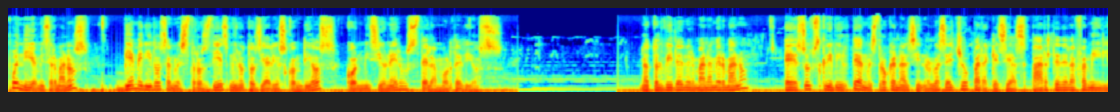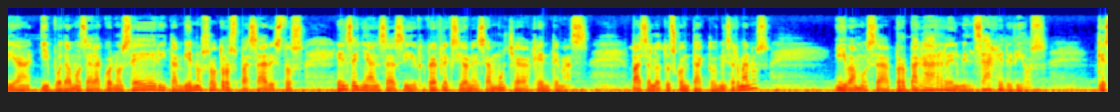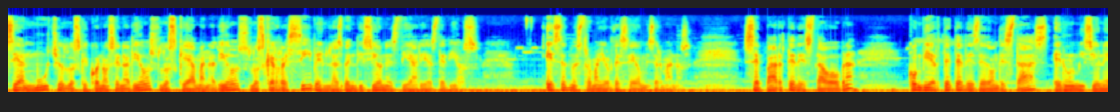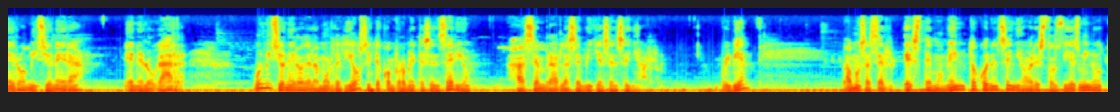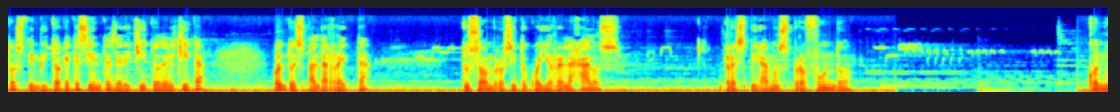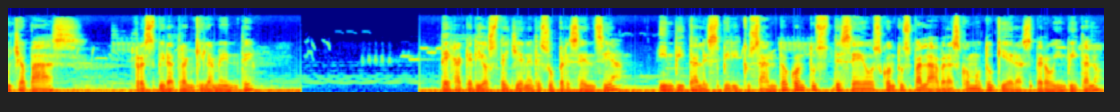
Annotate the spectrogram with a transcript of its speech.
Buen día mis hermanos, bienvenidos a nuestros 10 minutos diarios con Dios, con misioneros del amor de Dios. No te olvides mi hermana, mi hermano, es suscribirte a nuestro canal si no lo has hecho para que seas parte de la familia y podamos dar a conocer y también nosotros pasar estas enseñanzas y reflexiones a mucha gente más. Pásalo a tus contactos mis hermanos y vamos a propagar el mensaje de Dios que sean muchos los que conocen a Dios, los que aman a Dios, los que reciben las bendiciones diarias de Dios. Ese es nuestro mayor deseo, mis hermanos. Sé parte de esta obra, conviértete desde donde estás en un misionero, misionera, en el hogar, un misionero del amor de Dios y te comprometes en serio a sembrar las semillas del Señor. Muy bien. Vamos a hacer este momento con el Señor, estos 10 minutos. Te invito a que te sientes derechito, derechita, con tu espalda recta, tus hombros y tu cuello relajados. Respiramos profundo, con mucha paz. Respira tranquilamente. Deja que Dios te llene de su presencia Invita al Espíritu Santo con tus deseos, con tus palabras, como tú quieras, pero invítalo.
